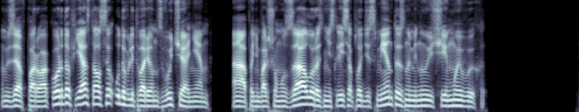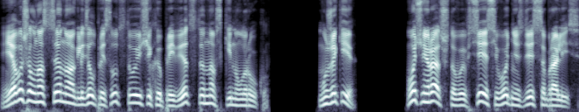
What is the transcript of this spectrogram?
Взяв пару аккордов, я остался удовлетворен звучанием, а по небольшому залу разнеслись аплодисменты, знаменующие мой выход. Я вышел на сцену, оглядел присутствующих и приветственно вскинул руку. «Мужики, очень рад, что вы все сегодня здесь собрались.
